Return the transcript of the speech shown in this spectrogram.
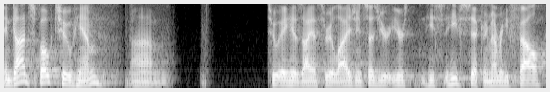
And God spoke to him, um, to Ahaziah through Elijah. He says, you're, you're, he's, he's sick. Remember, he fell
